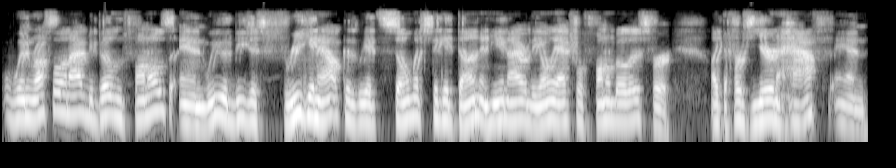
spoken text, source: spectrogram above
when Russell and I would be building funnels and we would be just freaking out because we had so much to get done and he and I were the only actual funnel builders for like the first year and a half and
